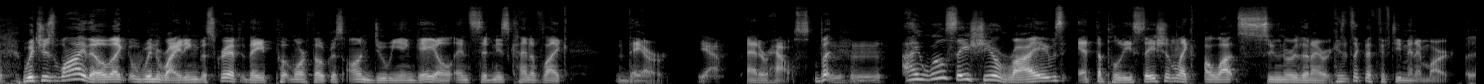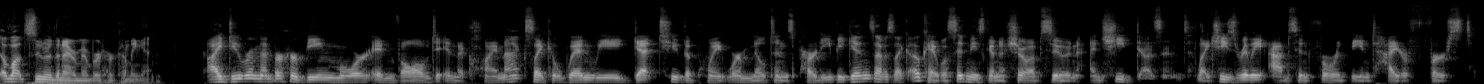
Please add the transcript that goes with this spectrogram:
Which is why, though, like when writing the script, they put more focus on Dewey and Gale, and Sidney's kind of like there Yeah. at her house. But hmm I will say she arrives at the police station like a lot sooner than I because it's like the 50 minute mark. A lot sooner than I remembered her coming in. I do remember her being more involved in the climax. Like when we get to the point where Milton's party begins, I was like, okay, well, Sidney's going to show up soon. And she doesn't. Like she's really absent for the entire first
